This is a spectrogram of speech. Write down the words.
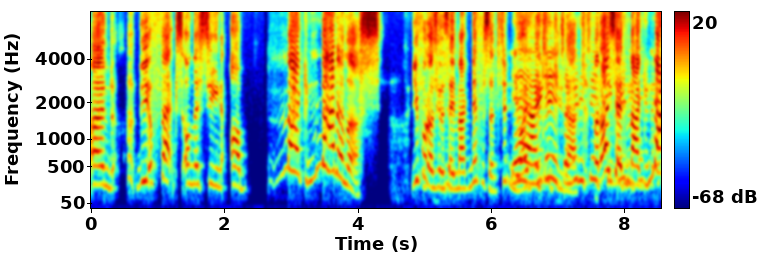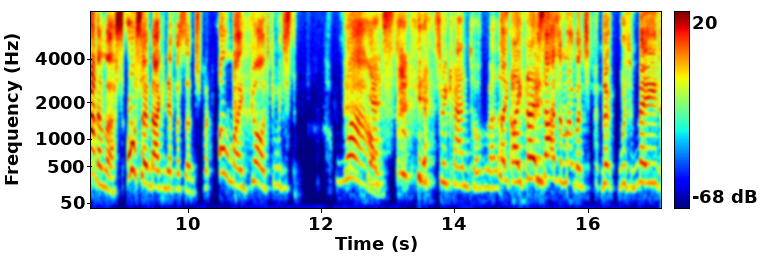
and the effects on this scene are magnanimous. You thought I was going to say magnificent, didn't you? Yeah, I did. I really did. But I said really did. magnanimous, also magnificent. But oh my god, can we just wow? Yes, yes, we can talk about that. Like, Like, that because is that is a moment that was made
